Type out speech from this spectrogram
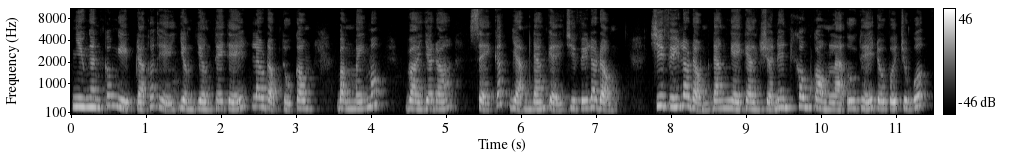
nhiều ngành công nghiệp đã có thể dần dần thay thế lao động thủ công bằng máy móc và do đó sẽ cắt giảm đáng kể chi phí lao động. Chi phí lao động đang ngày càng trở nên không còn là ưu thế đối với Trung Quốc,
